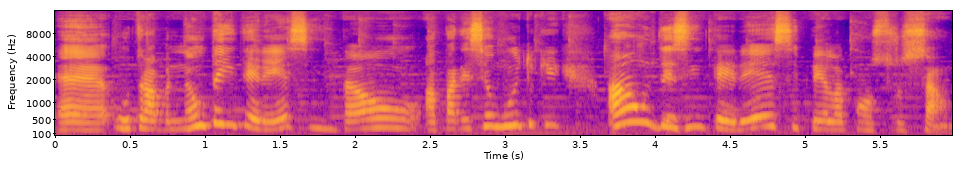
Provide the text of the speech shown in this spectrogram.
é, o trabalho não tem interesse, então apareceu muito que há um desinteresse pela construção.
